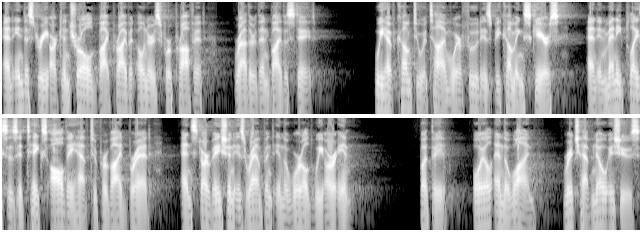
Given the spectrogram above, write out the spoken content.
and industry are controlled by private owners for profit, rather than by the state. We have come to a time where food is becoming scarce, and in many places it takes all they have to provide bread, and starvation is rampant in the world we are in. But the oil and the wine, rich have no issues,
